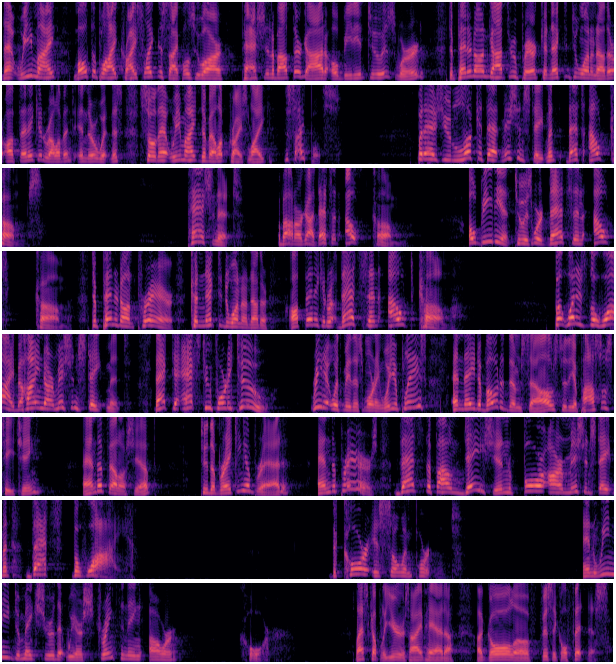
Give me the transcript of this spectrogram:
That we might multiply Christ like disciples who are passionate about their God, obedient to His word, dependent on God through prayer, connected to one another, authentic and relevant in their witness, so that we might develop Christ like disciples. But as you look at that mission statement, that's outcomes. Passionate about our God, that's an outcome. Obedient to His word, that's an outcome dependent on prayer, connected to one another, authentic and real. That's an outcome. But what is the why behind our mission statement? Back to Acts 2:42. Read it with me this morning, will you please? And they devoted themselves to the apostles' teaching and the fellowship to the breaking of bread and the prayers. That's the foundation for our mission statement. That's the why. The core is so important. And we need to make sure that we are strengthening our core. Last couple of years, I've had a, a goal of physical fitness.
